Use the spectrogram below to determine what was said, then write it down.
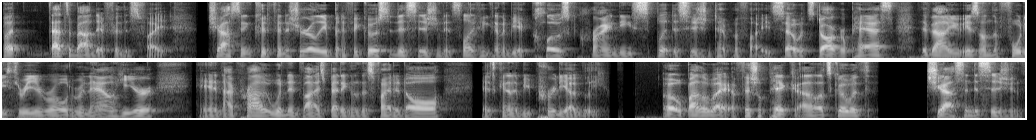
But that's about it for this fight. Chiasson could finish early, but if it goes to decision, it's likely going to be a close, grindy, split decision type of fight. So it's dog or pass. The value is on the 43 year old Reneau here, and I probably wouldn't advise betting on this fight at all. It's going to be pretty ugly. Oh, by the way, official pick, uh, let's go with Chiasson decision.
